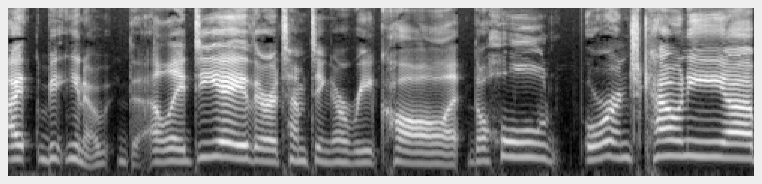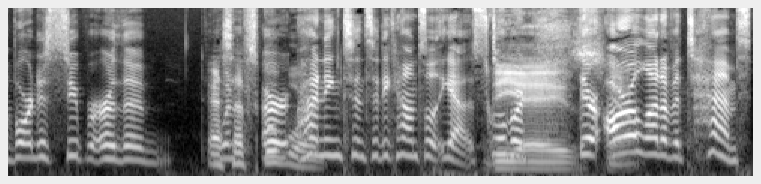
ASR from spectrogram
I, you know, the LADA, they're attempting a recall. The whole Orange County uh, Board of Super or the SF School or Board. Huntington City Council, yeah, school board. DAs, There are a lot of attempts.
